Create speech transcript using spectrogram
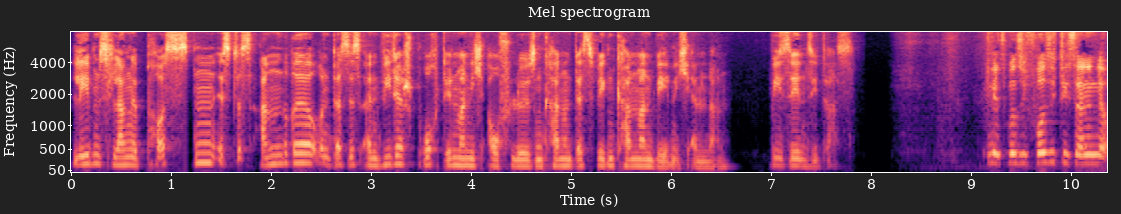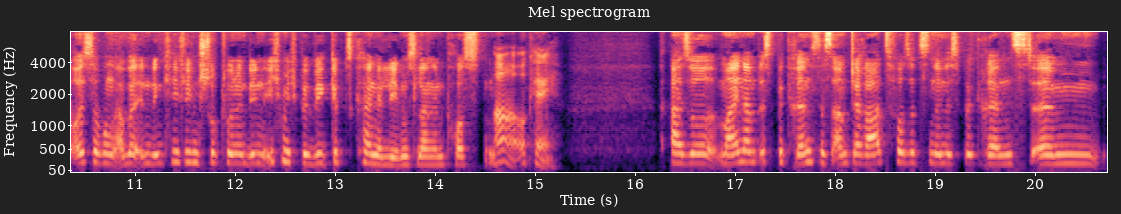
lebenslange Posten ist das andere und das ist ein Widerspruch, den man nicht auflösen kann und deswegen kann man wenig ändern. Wie sehen Sie das? Jetzt muss ich vorsichtig sein in der Äußerung, aber in den kirchlichen Strukturen, in denen ich mich bewege, gibt es keine lebenslangen Posten. Ah, okay. Also mein Amt ist begrenzt, das Amt der Ratsvorsitzenden ist begrenzt. Ähm,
